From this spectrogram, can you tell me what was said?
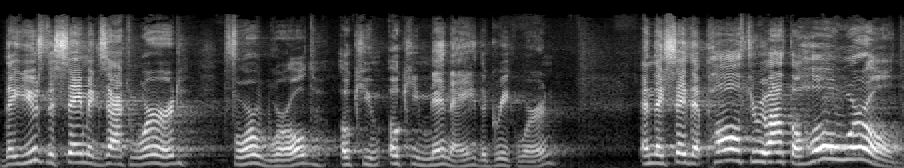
they used the same exact word for world, oikoumene, the Greek word. And they say that Paul, throughout the whole world,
